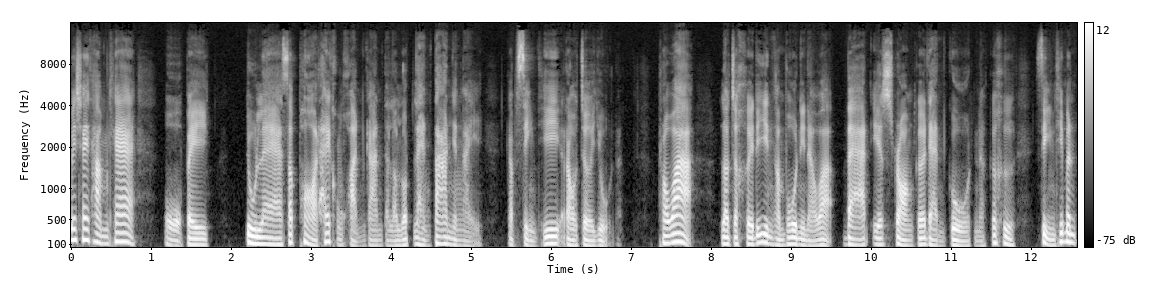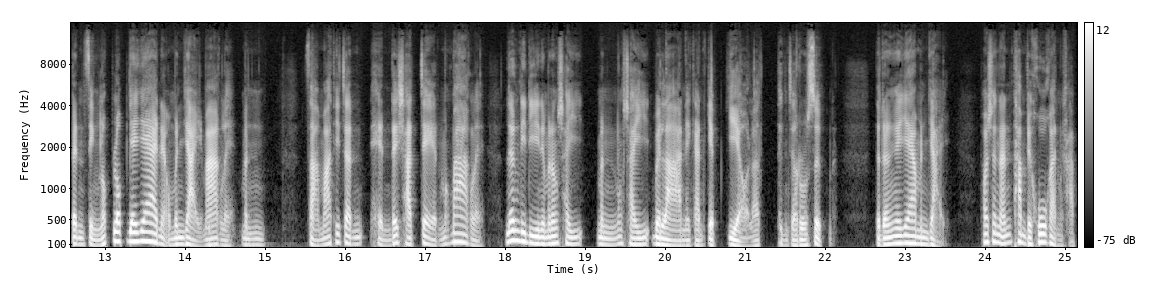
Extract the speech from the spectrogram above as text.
ไม่ใช่ทำแค่ โอ้ไป ดูแล support ให้ของขวัญกันแต่เราลดแรงต้านยังไง กับสิ่งที่เราเจออยู่นะเพราะว่าเราจะเคยได้ยินคำพูดนี้นะว่า bad is stronger than good นะก็คือสิ่งที่มันเป็นสิ่งลบๆ แย่ๆเนี่ยมันใหญ่มากเลย มันสามารถที่จะเห็นได้ชัดเจนมากๆเลย เรื่องดีๆเนี่ยมันต้องใช้มันต้องใช้เวลาในการเก็บเกี่ยวแล้วถึงจะรู้สึกนะแต่เรื่องแย่ๆมันใหญ่ เพราะฉะนั้นทำไปคู่กันครับ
